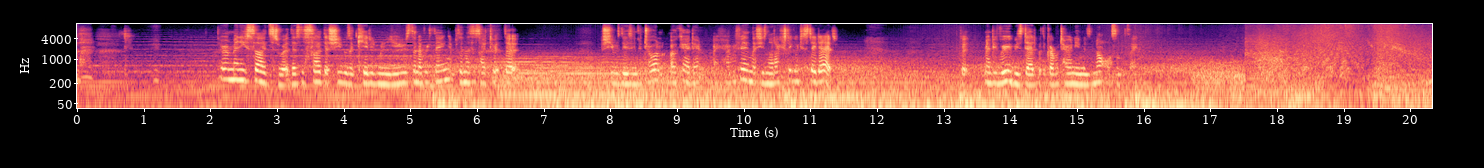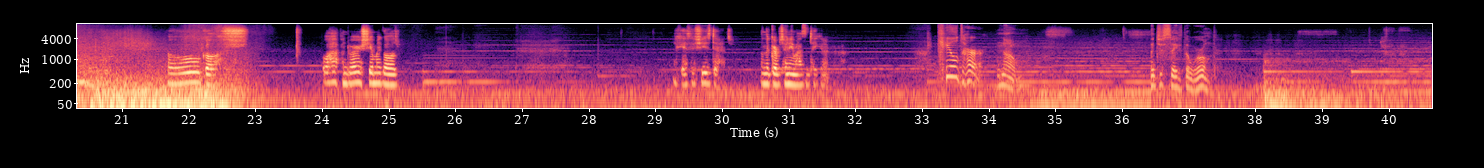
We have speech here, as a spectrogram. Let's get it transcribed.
there are many sides to it. There's the side that she was a kid who'd been used and everything, but then there's the side to it that she was losing control. Okay, I don't. I have a feeling that she's not actually going to stay dead. That maybe Ruby's dead, but the Gravitonium is not, or something. Oh gosh. What happened? Where is she? Oh my god. Okay, so she's dead. And the Gravitonium hasn't taken over. Killed her. No. I just saved the world.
